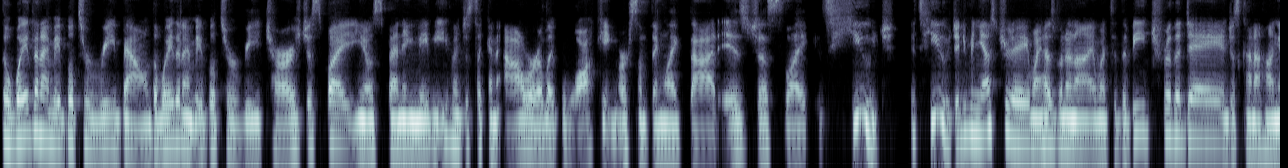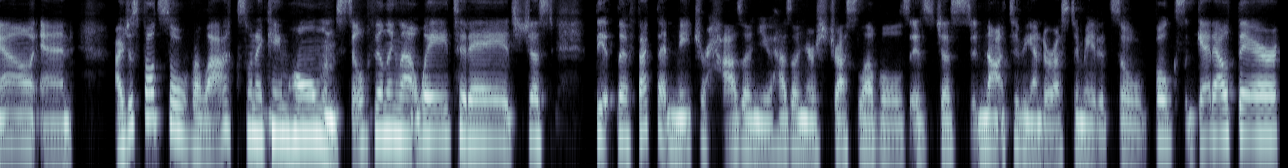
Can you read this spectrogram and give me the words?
the way that I'm able to rebound, the way that I'm able to recharge just by, you know, spending maybe even just like an hour like walking or something like that is just like, it's huge. It's huge. And even yesterday, my husband and I went to the beach for the day and just kind of hung out. And I just felt so relaxed when I came home. I'm still feeling that way today. It's just the, the effect that nature has on you, has on your stress levels, is just not to be underestimated. So, folks, get out there,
